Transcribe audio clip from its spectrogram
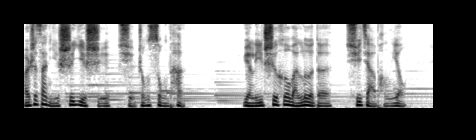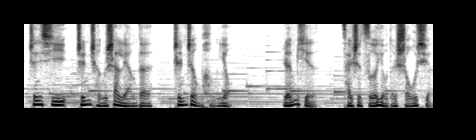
而是在你失意时雪中送炭。远离吃喝玩乐的虚假朋友。珍惜真诚善良的真正朋友，人品才是择友的首选。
